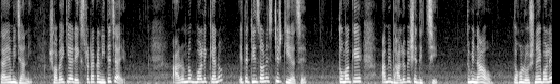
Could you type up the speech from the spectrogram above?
তাই আমি জানি। সবাই কি আর এক্সট্রা টাকা নিতে চায়? আরণ্যক বলে, কেন? এতে ডিসঅনেস্টির কী আছে? তোমাকে আমি ভালোবেসে দিচ্ছি। তুমি নাও। তখন রোশনাই বলে,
